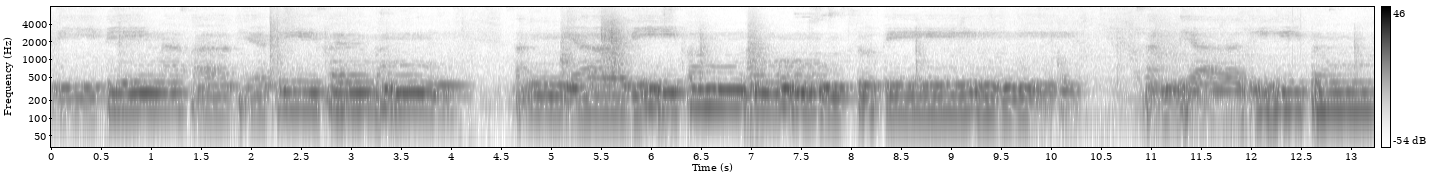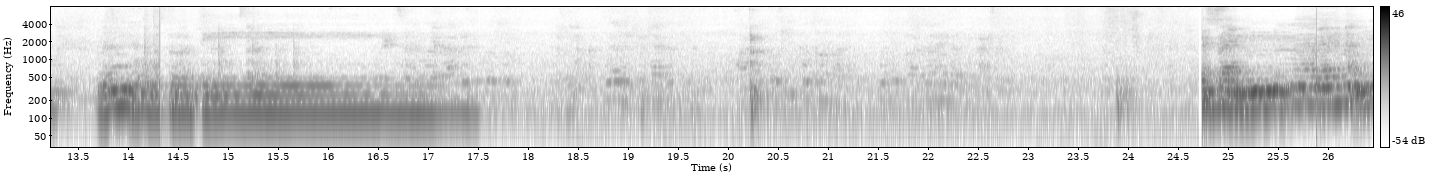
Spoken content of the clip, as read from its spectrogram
दीपेन साध्यते सर्वं सन्ध्यादीपं नमोऽस्तु ते सन्ध्यादीपं नमोऽस्तु ते सन्नरनं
